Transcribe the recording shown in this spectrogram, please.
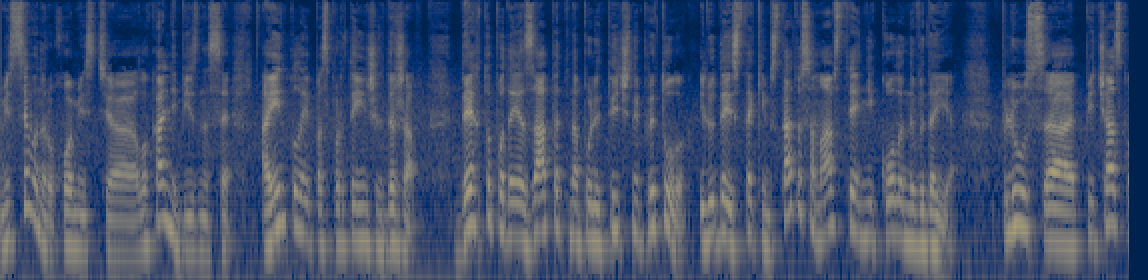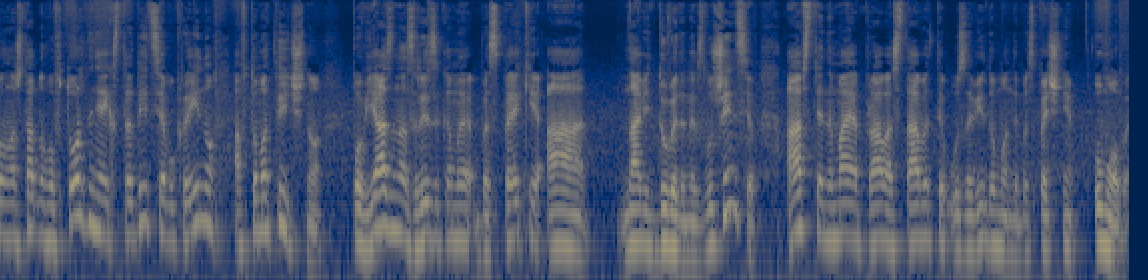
місцеву нерухомість, е, локальні бізнеси, а інколи і паспорти інших держав. Дехто подає запит на політичний притулок, і людей з таким статусом Австрія ніколи не видає. Плюс е, під час повномасштабного вторгнення екстрадиція в Україну автоматично пов'язана з ризиками безпеки. а навіть доведених злочинців Австрія не має права ставити у завідомо небезпечні умови.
